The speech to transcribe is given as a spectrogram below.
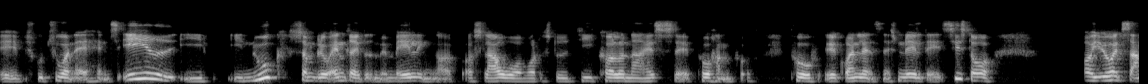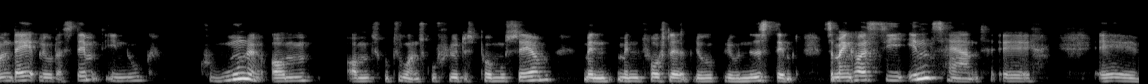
øh, skulpturen af Hans Egede i, i Nuuk, som blev angrebet med maling og, og slagord, hvor der stod decolonize øh, på ham på, på øh, Grønlands nationaldag sidste år. Og i øvrigt samme dag blev der stemt i Nuuk kommune om om skulpturen skulle flyttes på museum, men, men forslaget blev, blev nedstemt. Så man kan også sige internt, øh, øh,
